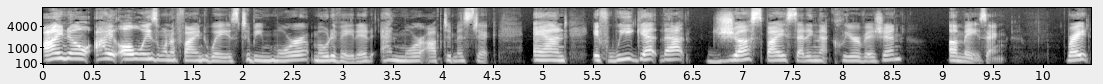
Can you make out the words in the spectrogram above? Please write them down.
I know I always want to find ways to be more motivated and more optimistic. And if we get that just by setting that clear vision, amazing right?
